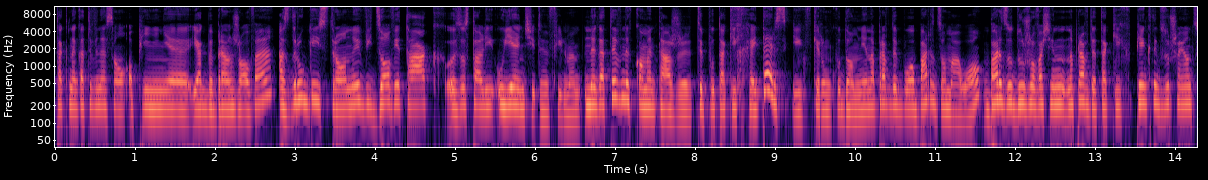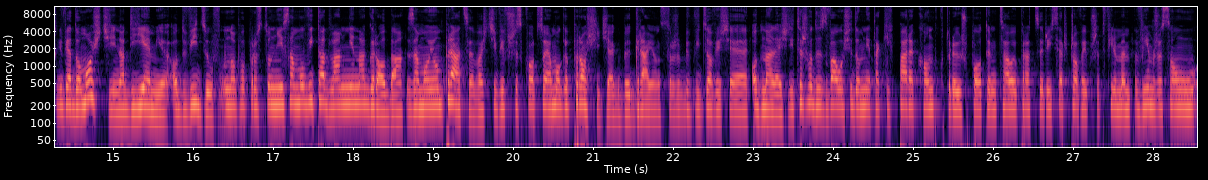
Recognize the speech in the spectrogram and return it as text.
tak negatywne są opinie jakby branżowe, a z drugiej strony widzowie tak zostali ujęci tym filmem. Negatywnych komentarzy typu takich hejterskich w kierunku do mnie naprawdę było bardzo mało. Bardzo dużo właśnie naprawdę takich pięknych, wzruszających wiadomości na DM-ie od widzów. No po prostu niesamowita dla mnie nagroda za moją pracę. Właściwie wszystko, o co ja mogę prosić jakby grając to, żeby widzowie się odnaleźli. Też odezwało się do mnie takich parę kont, które już po tym całej pracy researchowej przed filmem wiem, że są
